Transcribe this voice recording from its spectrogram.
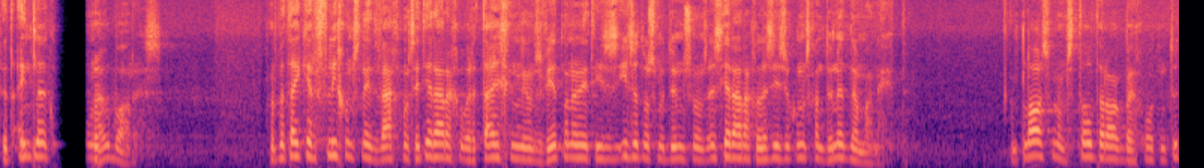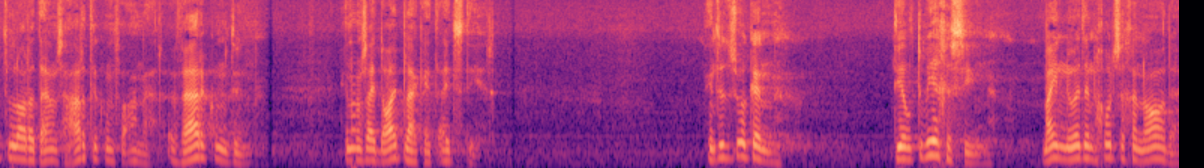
dit eintlik onhoubaar is. Want baie keer vlieg ons net weg, ons het nie regtig oortuiging nie. Ons weet maar nou net is iets wat ons moet doen, so ons is nie regtig lus nie, so kom ons gaan doen dit nou maar net. In plaas van om stil te raak by God en toe te laat dat hy ons harte kom verander, 'n werk kom doen en ons uit daai plek uit uitstuur. En dit is ook in deel 2 gesien, my nood en God se genade.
